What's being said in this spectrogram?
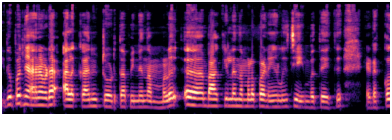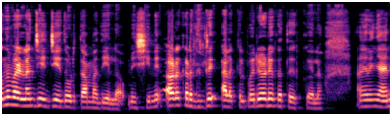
ഇതിപ്പോൾ ഞാനവിടെ അലക്കാൻ ഇട്ട് കൊടുത്താൽ പിന്നെ നമ്മൾ ബാക്കിയുള്ള നമ്മളെ പണികൾ ചെയ്യുമ്പോഴത്തേക്ക് ഇടയ്ക്കൊന്ന് വെള്ളം ചേഞ്ച് ചെയ്ത് കൊടുത്താൽ മതിയല്ലോ. മെഷീൻ അവിടെ കിടന്നിട്ട് അലക്കൽ പരിപാടിയൊക്കെ തീർക്കുമല്ലോ അങ്ങനെ ഞാൻ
